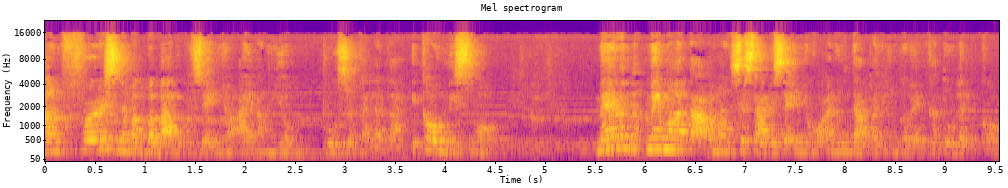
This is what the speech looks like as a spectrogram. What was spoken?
ang first na magbabago po sa inyo ay ang iyong puso talaga. Ikaw mismo. Meron, may mga tao magsasabi sa inyo kung anong dapat niyong gawin, katulad ko.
